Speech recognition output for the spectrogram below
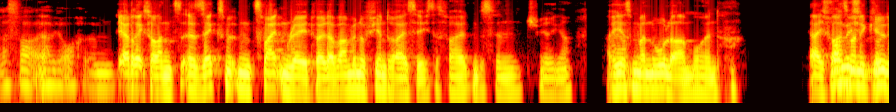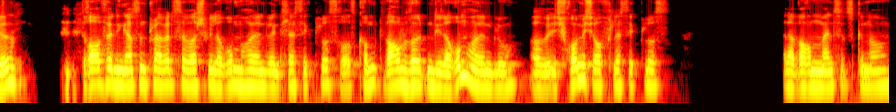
Das war, ja. habe ich auch. Ähm, ja, direkt waren äh, sechs mit einem zweiten Raid, weil da waren wir nur 34. Das war halt ein bisschen schwieriger. Ah, hier ist Manola, moin. Ja, ich war jetzt mal eine Gilde. Drauf, wenn die ganzen Private-Server-Spieler rumheulen, wenn Classic Plus rauskommt. Warum sollten die da rumheulen, Blue? Also, ich freue mich auf Classic Plus. Alter, warum meinst du jetzt genau?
